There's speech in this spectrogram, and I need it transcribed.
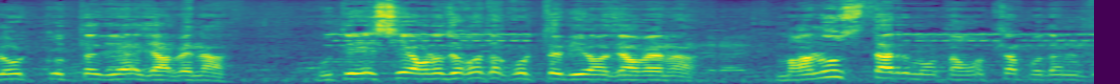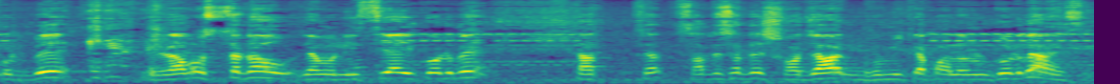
লোড করতে দেওয়া যাবে না। বুথে এসে অরাজকতা করতে দেওয়া যাবে না। মানুষ তার মতামতটা প্রদান করবে, এর ব্যবস্থাটাও যেমন ইসিআই করবে, তার সাথে সাথে সজাগ ভূমিকা পালন করবে আইসি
